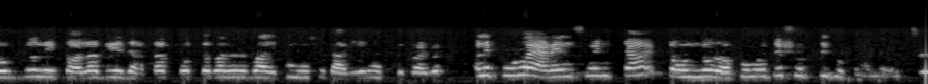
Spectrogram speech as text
লোকজন এই তলা দিয়ে যাতায়াত করতে পারবে বা এখানে এসে দাঁড়িয়ে থাকতে পারবে। মানে পুরো অ্যারেঞ্জমেন্টটা একটা অন্যরকম হয়েছে, সত্যি খুব ভালো হয়েছে।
